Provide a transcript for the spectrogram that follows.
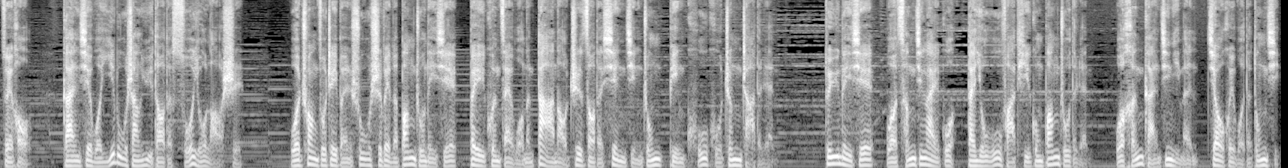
最后，感谢我一路上遇到的所有老师。我创作这本书是为了帮助那些被困在我们大脑制造的陷阱中并苦苦挣扎的人。对于那些我曾经爱过但又无法提供帮助的人，我很感激你们教会我的东西。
